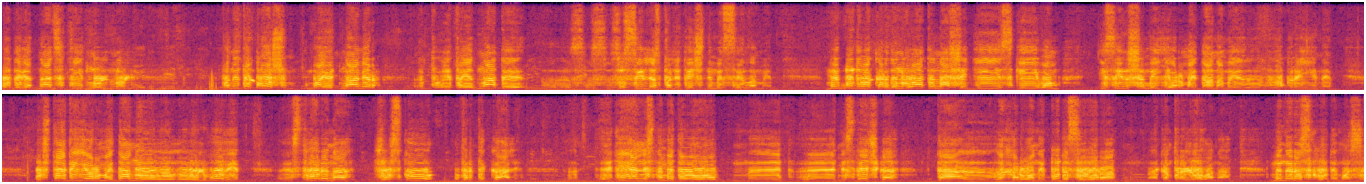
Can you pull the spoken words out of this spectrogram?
о 19.00. Вони також мають намір поєднати зусилля з політичними силами. Ми будемо координувати наші дії з Києвом і з іншими Євромайданами е, України. У штабі Євромайдану у Львові е, створена жорстку вертикаль. Діяльність наметового е, е, містечка та е, охорони буде суворо контрольована. Ми не розходимось.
